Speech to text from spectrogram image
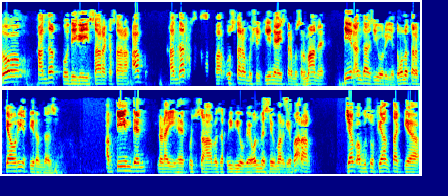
تو خندق کو دی گئی سارا کا سارا۔ اب خندق پر اس طرح مشرقین ہے اس طرح مسلمان ہے تیر اندازی ہو رہی ہے۔ دونوں طرف کیا ہو رہی ہے؟ تیر اندازی۔ اب تین دن لڑائی ہے۔ کچھ صحابہ زخمی بھی ہو گئے، ان میں سے عمر گئے بہرحال جب ابو سفیان تک گیا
